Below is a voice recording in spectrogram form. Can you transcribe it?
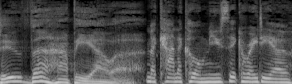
To The Happy Hour. Mechanical Music Radio.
